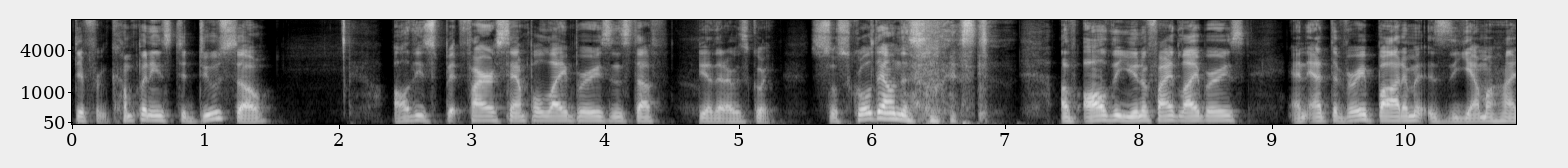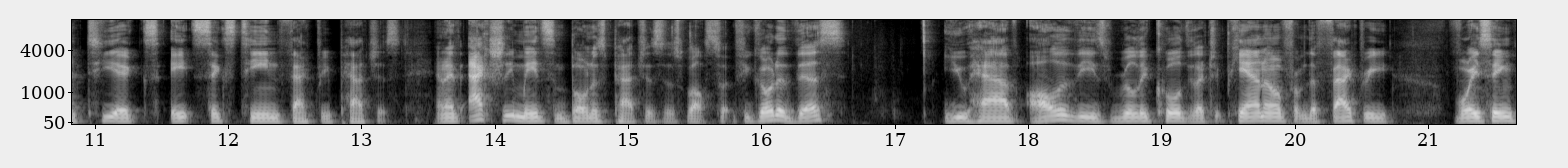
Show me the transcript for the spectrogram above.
different companies to do so all these Spitfire sample libraries and stuff. Yeah, that I was going. So scroll down this list of all the unified libraries, and at the very bottom is the Yamaha TX816 factory patches. And I've actually made some bonus patches as well. So if you go to this, you have all of these really cool, the electric piano from the factory voicing.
